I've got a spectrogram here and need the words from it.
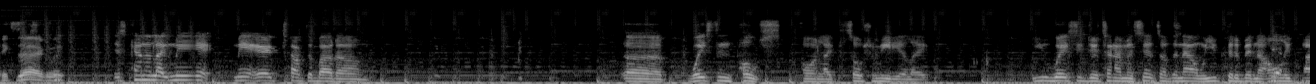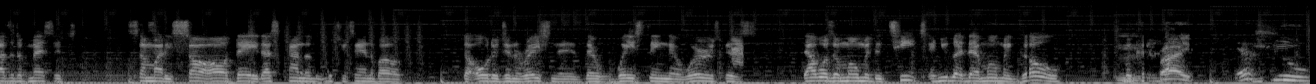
Exactly. It's kind of like me, me and Eric talked about um uh wasting posts on like social media. Like you wasted your time and sent something out when you could have been the only positive message somebody saw all day. That's kind of what you're saying about the older generation is they're wasting their words because that was a moment to teach and you let that moment go mm, because Right. Yes. you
